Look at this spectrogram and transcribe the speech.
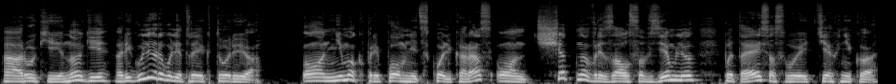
а руки и ноги регулировали траекторию – он не мог припомнить, сколько раз он тщетно врезался в землю, пытаясь освоить технику.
